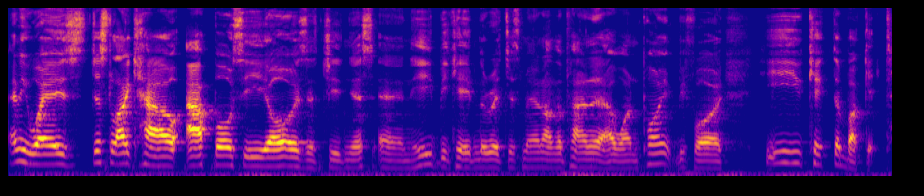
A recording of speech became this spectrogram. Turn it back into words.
Anyways, just like how Apple CEO is a genius and he became the richest man on the planet at one point before he kicked the bucket.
